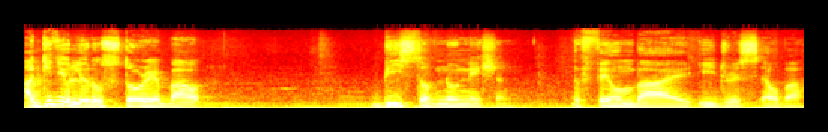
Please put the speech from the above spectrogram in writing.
I'll give you a little story about Beast of No Nation, the film by Idris Elba.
